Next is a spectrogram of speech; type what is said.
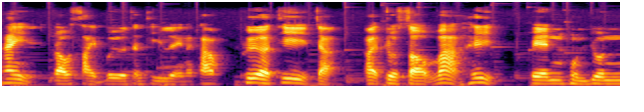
ให้เราใส่เบอร์ทันทีเลยนะครับ เพื่อที่จะตรวจสอบว่าเฮ้ย เป็นหุ่นยนต์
